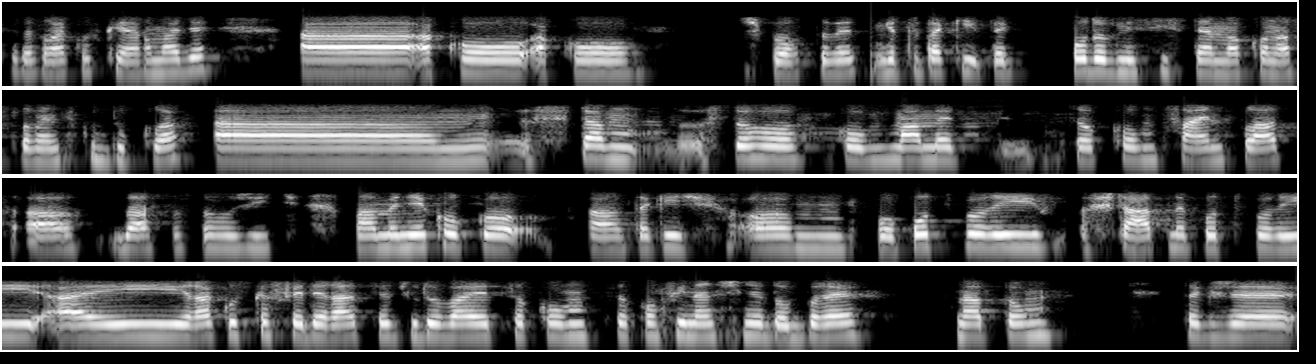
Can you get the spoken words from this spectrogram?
teda v rakúskej armáde, a ako, ako športovec. Je to taký, tak, podobný systém ako na Slovensku Dukla. A mm, tam z toho máme celkom fajn plat a dá sa z toho žiť. Máme niekoľko takých um, podpory, štátne podpory, aj Rakúska federácia judová je celkom, celkom finančne dobre na tom. Takže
